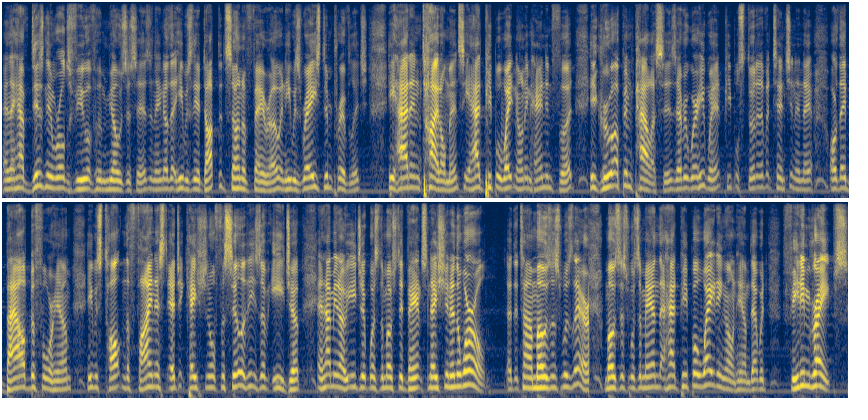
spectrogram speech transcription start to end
and they have Disney World's view of who Moses is, and they know that he was the adopted son of Pharaoh, and he was raised in privilege. He had entitlements. He had people waiting on him hand and foot. He grew up in palaces. Everywhere he went, people stood at attention and they, or they bowed before him. He was taught in the finest educational facilities of Egypt. And how I many know Egypt was the most advanced nation in the world? At the time Moses was there. Moses was a man that had people waiting on him that would feed him grapes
